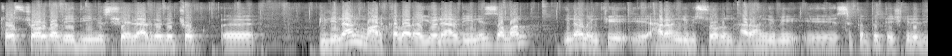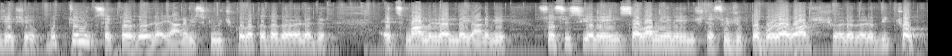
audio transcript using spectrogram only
Toz çorba dediğiniz şeylerde de çok e, bilinen markalara yöneldiğiniz zaman inanın ki e, herhangi bir sorun, herhangi bir e, sıkıntı teşkil edecek şey yok. Bu tüm sektörde öyle. Yani bisküvi çikolatada da öyledir. Et mamullerinde yani bir sosis yemeyin, salam yemeyin, işte sucukta boya var, şöyle böyle birçok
